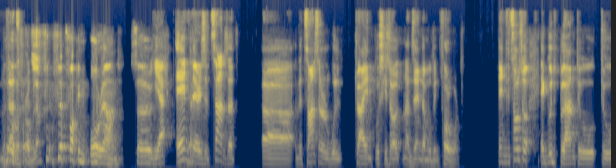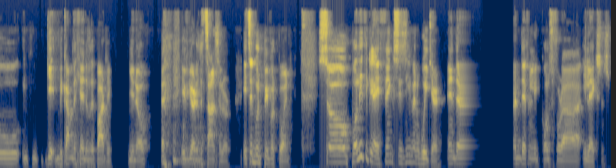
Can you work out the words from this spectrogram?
that's a problem. Flip flopping all around. So yeah, and yeah. there's a chance that uh, the chancellor will try and push his own agenda moving forward. And it's also a good plan to to get, become the head of the party. You know, if you're the chancellor, it's a good pivot point. So politically, I think she's even weaker, and there are definitely calls for uh, elections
